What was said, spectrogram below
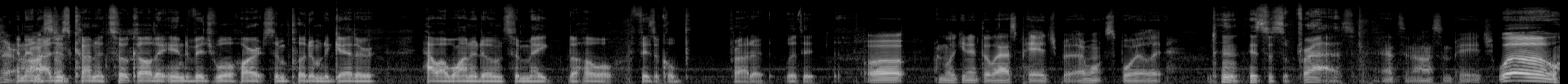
They're and then I just kind of took all the individual hearts and put them together how I wanted them to make the whole physical product with it. Oh, I'm looking at the last page, but I won't spoil it. it's a surprise. That's an awesome page. Whoa.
